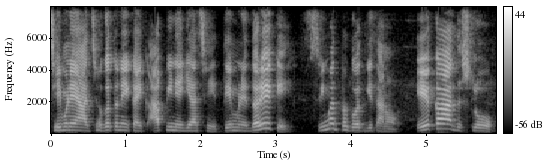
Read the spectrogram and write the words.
જેમણે આ જગતને કંઈક આપીને ગયા છે, તેમણે દરેકે શ્રીમદ ભગવદ્ ગીતાનો એકાદ શ્લોક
